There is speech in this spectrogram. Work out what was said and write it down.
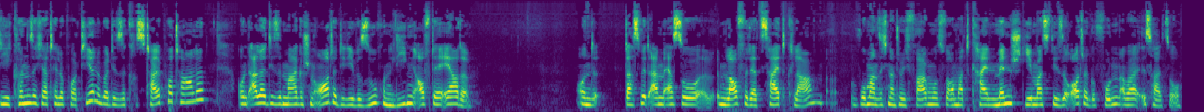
die können sich ja teleportieren über diese Kristallportale und alle diese magischen Orte, die die besuchen, liegen auf der Erde. Und das wird einem erst so im Laufe der Zeit klar, wo man sich natürlich fragen muss, warum hat kein Mensch jemals diese Orte gefunden, aber ist halt so.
